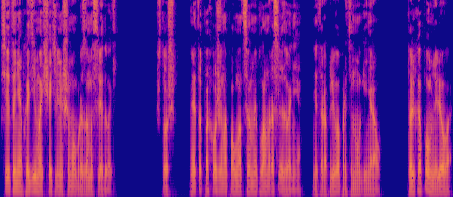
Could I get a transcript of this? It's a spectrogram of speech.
Все это необходимо тщательнейшим образом исследовать. Что ж, это похоже на полноценный план расследования, неторопливо протянул генерал. Только помни, Лева,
